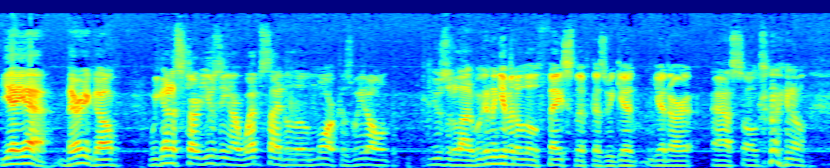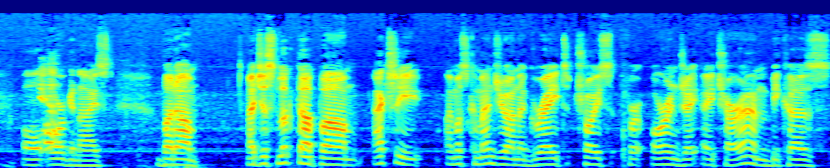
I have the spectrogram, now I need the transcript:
Yeah, yeah. There you go. We got to start using our website a little more because we don't use it a lot. We're gonna give it a little facelift as we get get our ass all you know all Yeah. organized. But um, I just looked up. Um, actually, I must commend you on a great choice for Orange HRM because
